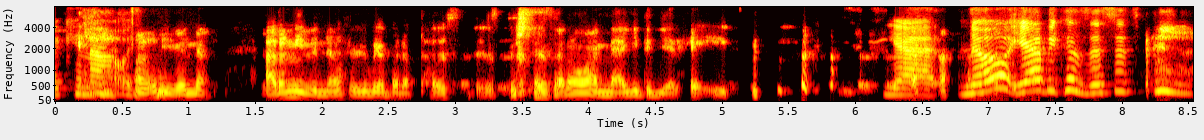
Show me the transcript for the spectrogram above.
I cannot. I don't even know. I don't even know if we're gonna be able to post this because I don't want Maggie to get hate. yeah. No. Yeah, because this is.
